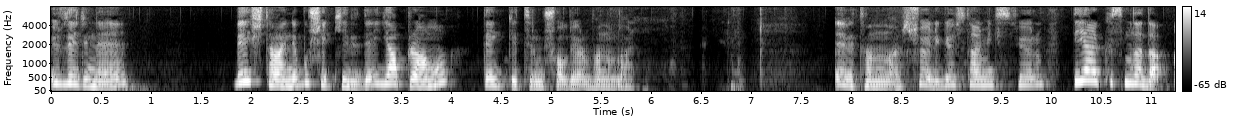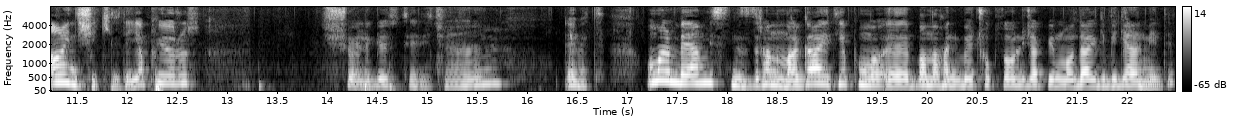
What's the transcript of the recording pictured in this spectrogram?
üzerine 5 tane bu şekilde yaprağımı denk getirmiş oluyorum hanımlar. Evet hanımlar şöyle göstermek istiyorum. Diğer kısmına da aynı şekilde yapıyoruz. Şöyle göstereceğim. Evet. Umarım beğenmişsinizdir hanımlar. Gayet yapımı e, bana hani böyle çok zorlayacak bir model gibi gelmedi.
